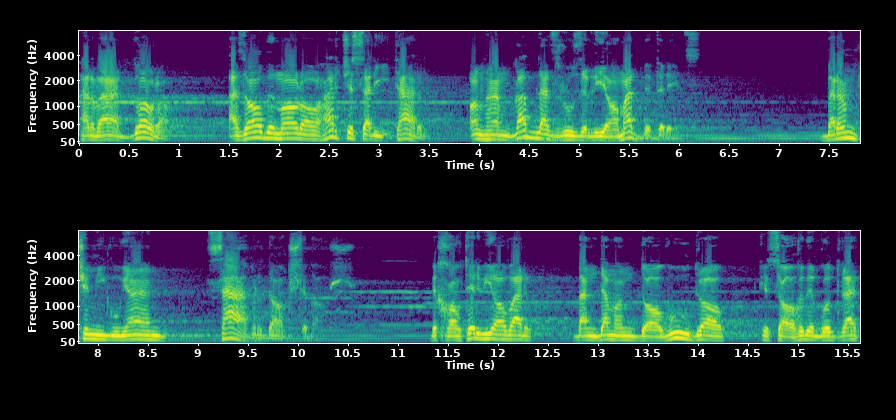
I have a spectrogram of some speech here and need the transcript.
پروردگارا عذاب ما را هرچه سریعتر آن هم قبل از روز قیامت بفرست. بر آنچه می‌گویند صبر داشته باش. به خاطر بیاور بندمان داوود را که صاحب قدرت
